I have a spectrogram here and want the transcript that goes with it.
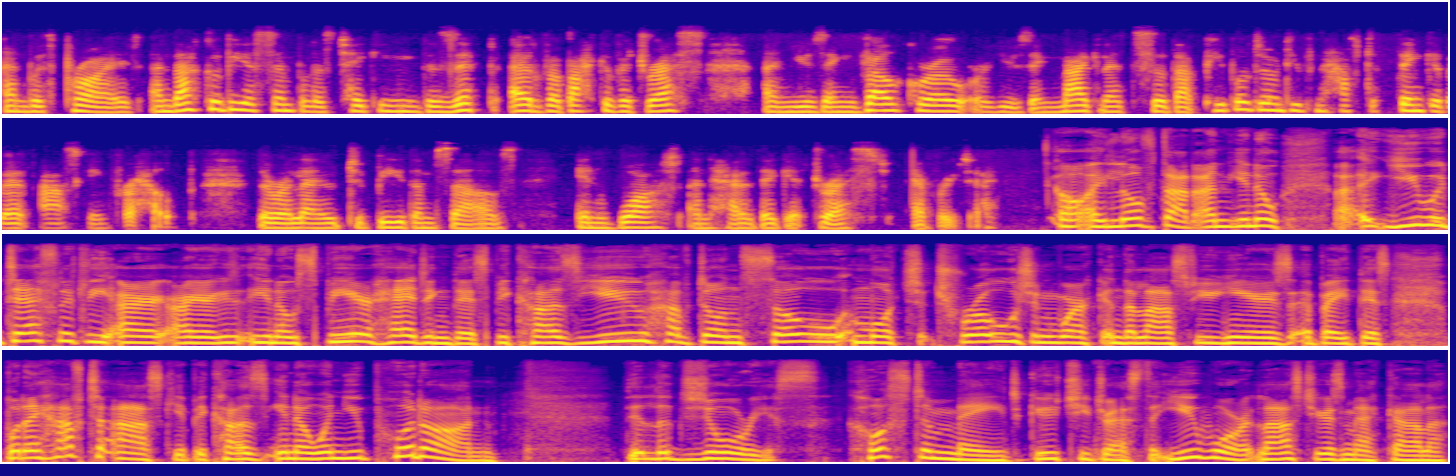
and with pride And that could be as simple as taking the zip out of the back of a dress and using Velcro or using magnets so that people don't even have to think about asking for help. They're allowed to be themselves in what and how they get dressed every day. Oh, I love that, and you know, uh, you definitely are, are, you know, spearheading this because you have done so much Trojan work in the last few years about this. But I have to ask you because you know when you put on the luxurious, custom made Gucci dress that you wore at last year's Met Gala,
